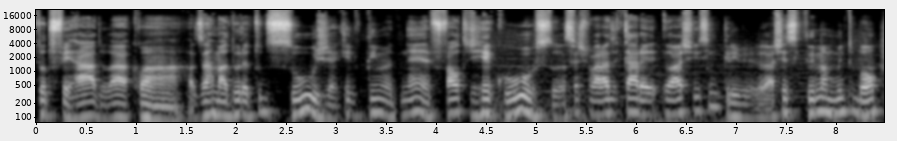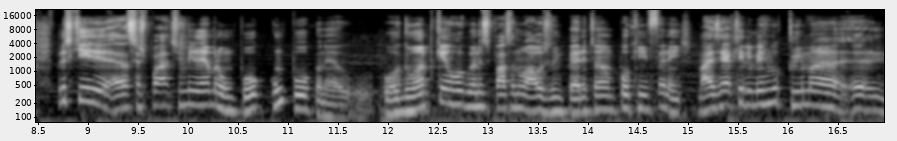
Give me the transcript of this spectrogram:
todo ferrado lá, com a- as armaduras tudo suja, aquele clima, né? Falta de recurso, essas paradas. Cara, eu acho isso incrível. Eu acho esse clima muito bom. Por isso que essas partes me lembram um pouco, um pouco, né? O, o Rogue One, porque o Rogue One se passa no auge do Império, então é um pouquinho diferente. Mas é aquele mesmo clima é,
